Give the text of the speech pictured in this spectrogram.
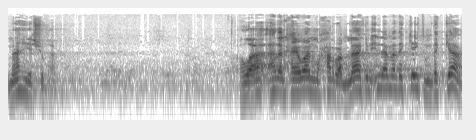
ما هي الشبهة؟ هو هذا الحيوان محرم لكن إلا ما ذكيتم ذكاه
